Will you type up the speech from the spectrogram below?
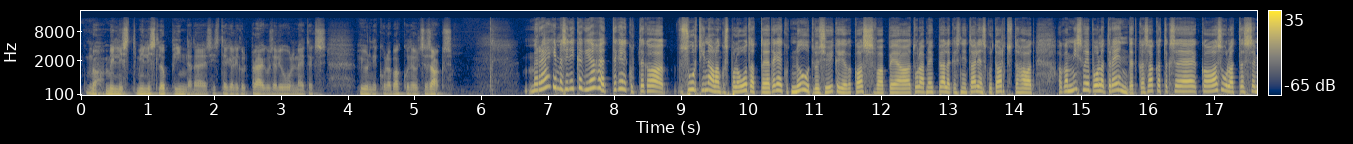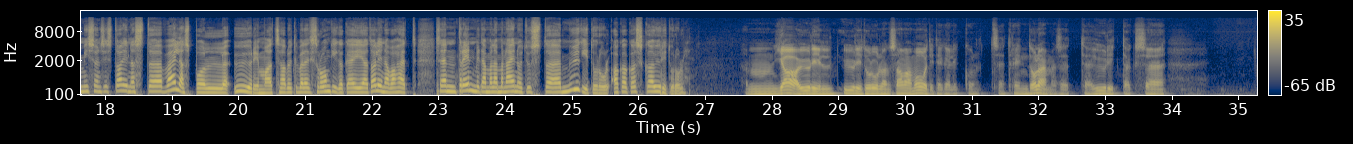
noh, millist, millist lõpphinda ta siis tegelikult praegusel juhul näiteks üürnikule pakkuda üldse saaks me räägime siin ikkagi jah, et tegelikult ega suurt hinnalangust pole oodata ja tegelikult nõudlus ju ikkagi ka kasvab ja tuleb neid peale, kes nii Tallinnas kui Tartus tahavad, aga mis võib olla trend, et kas hakatakse ka asulatesse, mis on siis Tallinnast äh, väljaspool üürima, et saab ütleme näiteks rongiga käia Tallinna vahet, see on trend, mida me oleme näinud just äh, müügiturul, aga kas ka üüriturul? Mm, jaa, üüril, üüriturul on samamoodi tegelikult see trend olemas, et üüritakse äh,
